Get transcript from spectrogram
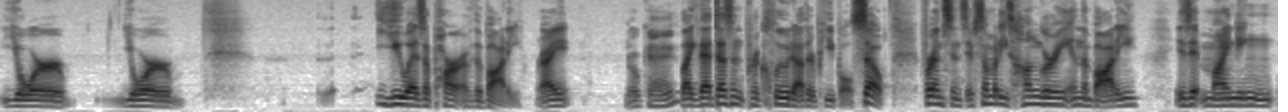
your your you as a part of the body, right? Okay. Like that doesn't preclude other people. So, for instance, if somebody's hungry in the body, is it minding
